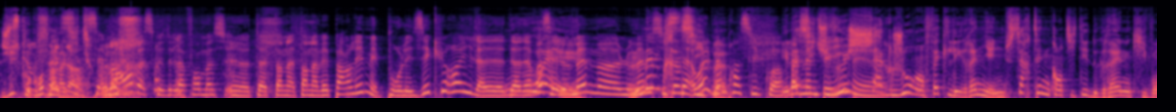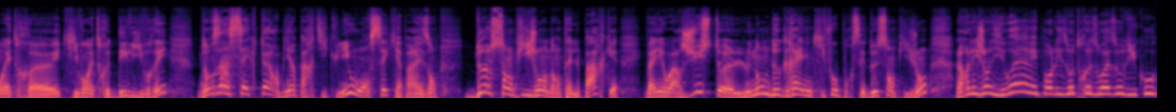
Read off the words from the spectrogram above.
Jusqu'au gros parasite. C'est marrant parce que de la formation, euh, t'en avais parlé, mais pour les écureuils, la dernière fois, c'est le même, euh, le Le même, même système. principe. Ouais, le même principe, quoi. Et Pas là, le si tu veux, mais, chaque jour, en fait, les graines, il y a une certaine quantité de graines qui vont être, euh, qui vont être délivrées dans un secteur bien particulier où on sait qu'il y a par exemple 200 pigeons dans tel parc. Il va y avoir juste euh, le nombre de graines qu'il faut pour ces 200 pigeons. Alors les gens disent ouais, mais pour les autres oiseaux, du coup,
